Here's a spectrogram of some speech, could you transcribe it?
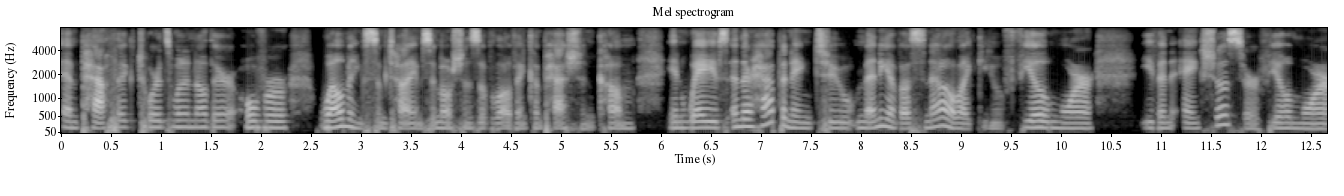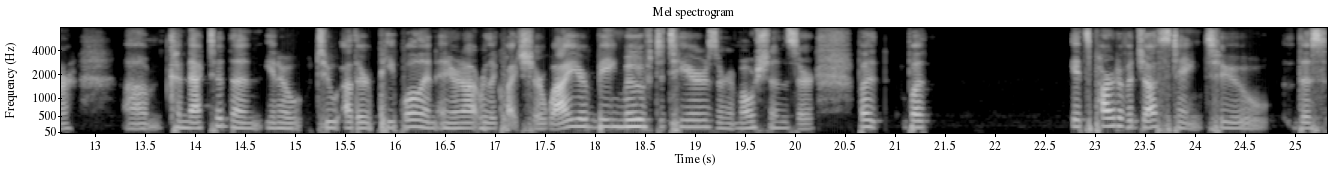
empathic towards one another, overwhelming sometimes emotions of love and compassion come in waves. And they're happening to many of us now. Like you feel more even anxious or feel more um, connected than you know to other people and, and you're not really quite sure why you're being moved to tears or emotions or but but it's part of adjusting to this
